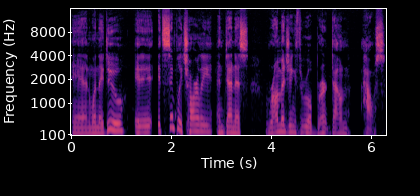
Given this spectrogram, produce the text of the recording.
And when they do, it, it's simply Charlie and Dennis rummaging through a burnt down house.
